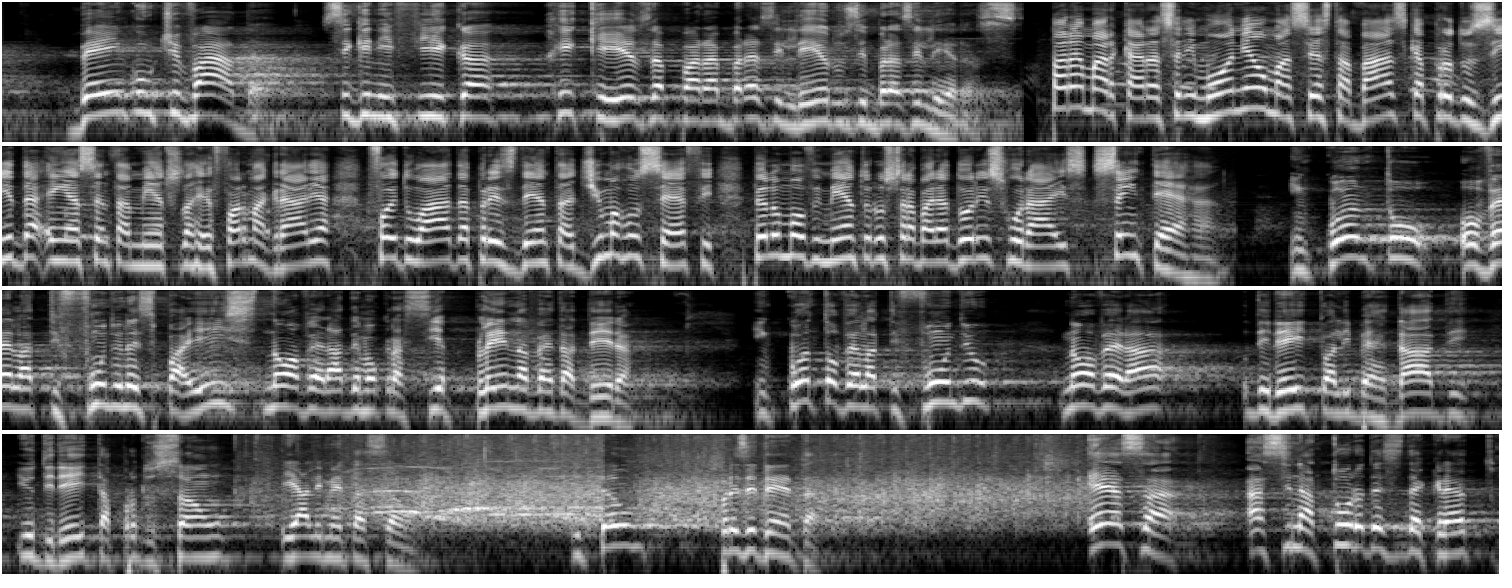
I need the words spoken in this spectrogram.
bem cultivada, significa riqueza para brasileiros e brasileiras. Para marcar a cerimônia, uma cesta básica produzida em assentamentos da reforma agrária foi doada à presidenta Dilma Rousseff pelo Movimento dos Trabalhadores Rurais Sem Terra. Enquanto houver latifúndio nesse país, não haverá democracia plena, verdadeira. Enquanto houver latifúndio, não haverá o direito à liberdade e o direito à produção e à alimentação. Então, presidenta, essa assinatura desse decreto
